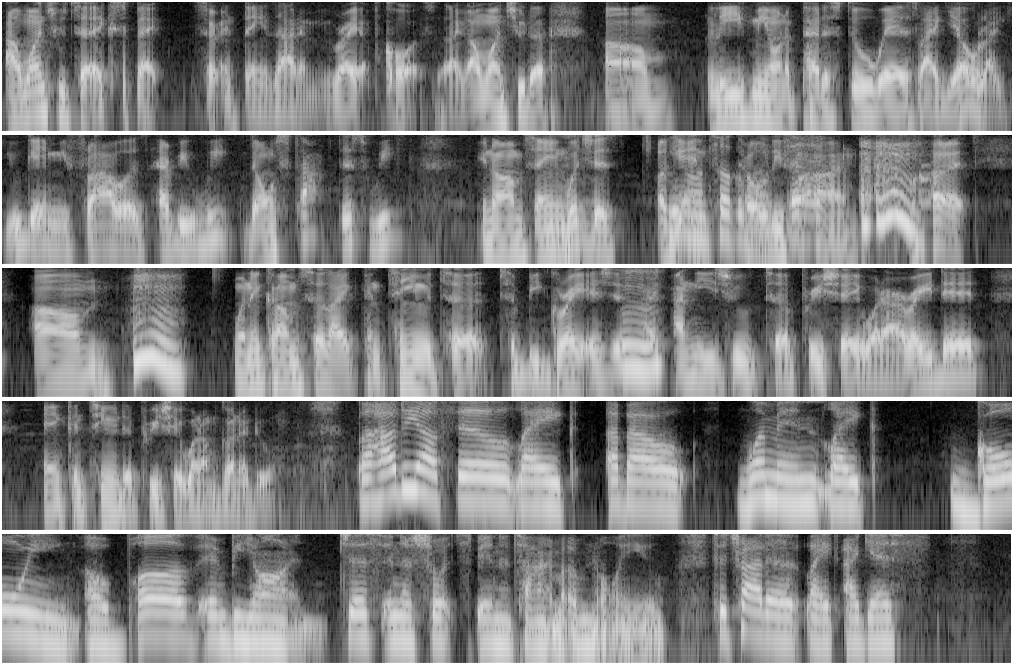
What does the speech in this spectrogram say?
I want you to expect certain things out of me, right? Of course, like I want you to um leave me on a pedestal where it's like, yo, like you gave me flowers every week. Don't stop this week. You know what I'm saying? Which is again totally fine, but um. When it comes to like continue to to be great, it's just Mm-hmm. like I need you to appreciate what I already did and continue to appreciate what I'm gonna do. But how do y'all feel like about women like going above and beyond just in a short span of time of knowing you to try to like I guess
